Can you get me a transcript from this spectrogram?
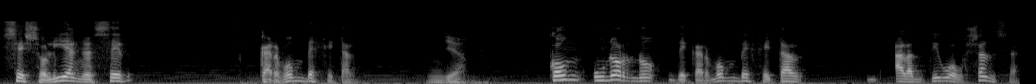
se solían hacer carbón vegetal. Ya con un horno de carbón vegetal a la antigua usanza.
